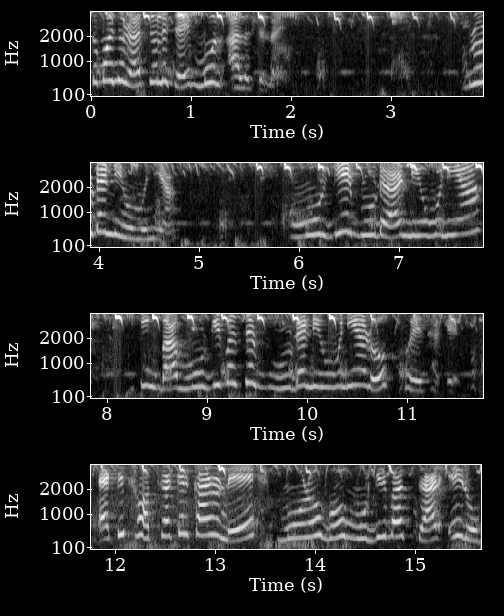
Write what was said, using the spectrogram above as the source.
তো বন্ধুরা, চলে যাই মূল আলোচনায়। Brooder pneumonia. মুরগির ব্রুডার নিউমোনিয়া কিংবা মুরগির বাচ্চার ব্রুডার নিউমোনিয়া রোগ হয়ে থাকে। একটি ছত্রাকের কারণে মোরগ ও মুরগির বাচ্চার এই রোগ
